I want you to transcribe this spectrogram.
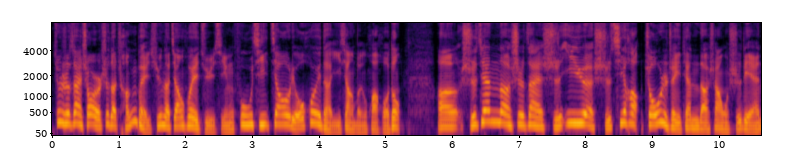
就是在首尔市的城北区呢，将会举行夫妻交流会的一项文化活动。呃，时间呢是在十一月十七号周日这一天的上午十点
